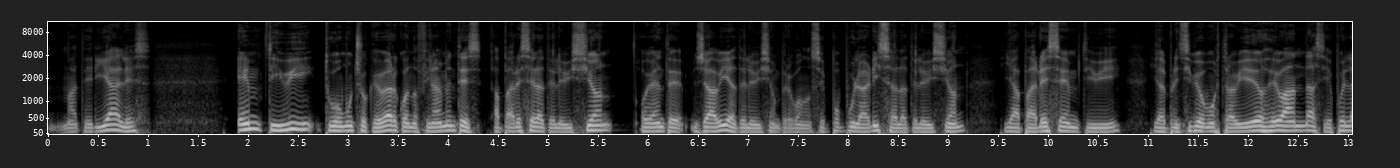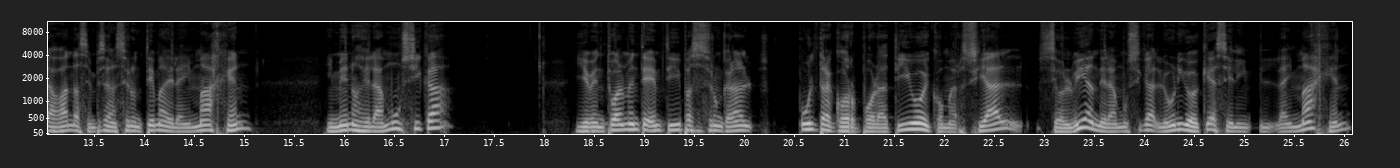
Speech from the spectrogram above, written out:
materiales. MTV tuvo mucho que ver cuando finalmente aparece la televisión. Obviamente ya había televisión, pero cuando se populariza la televisión y aparece MTV y al principio muestra videos de bandas y después las bandas empiezan a hacer un tema de la imagen y menos de la música y eventualmente MTV pasa a ser un canal ultra corporativo y comercial, se olvidan de la música, lo único que queda es la imagen.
